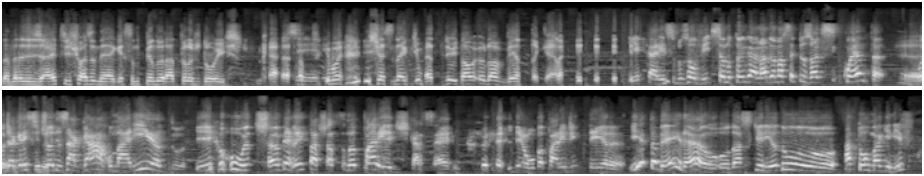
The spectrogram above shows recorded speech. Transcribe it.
André the Giant e Schwarzenegger sendo pendurado pelos dois. Cara, e Schwarzenegger tinha 1,90m, cara. E, caríssimos ouvintes, se eu não tô enganado, é o nosso episódio 50. Onde a Grace. Jones agarra o marido e o Will Chamberlain tá chacinando paredes, cara, sério. Ele derruba a parede inteira. E também, né, o, o nosso querido ator magnífico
